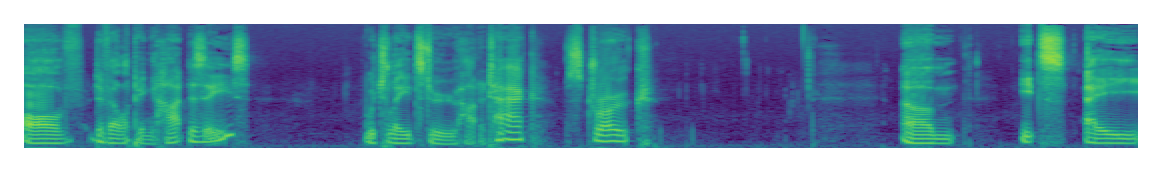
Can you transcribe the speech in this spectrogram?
of developing heart disease, which leads to heart attack, stroke. Um, it's a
